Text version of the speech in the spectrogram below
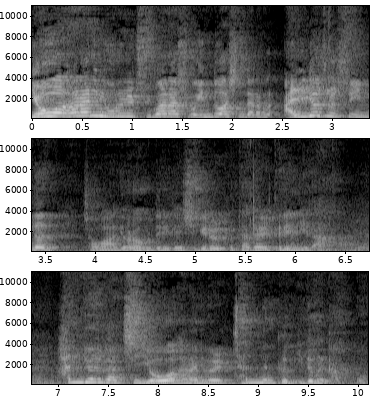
여호와 하나님이 우리를 주관하시고 인도하신다라고 알려줄 수 있는 저와 여러분들이 되시기를 부탁을 드립니다. 한결같이 여호와 하나님을 찾는 그 믿음을 갖고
